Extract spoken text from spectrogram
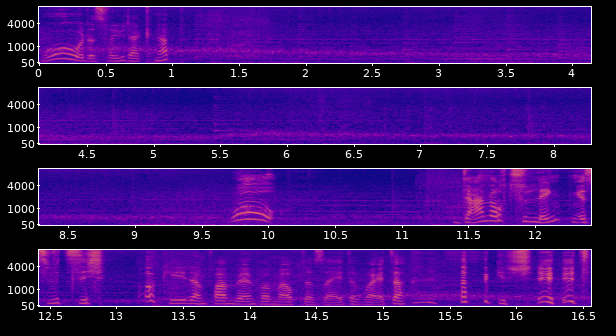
Wow, das war wieder knapp. Noch zu lenken ist witzig. Okay, dann fahren wir einfach mal auf der Seite weiter. Geschillt.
